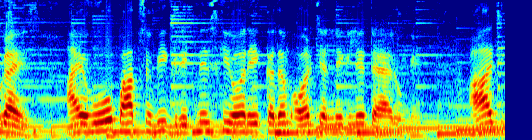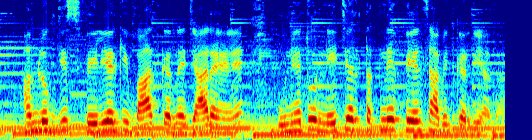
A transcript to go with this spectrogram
गाइस आई होप आप सभी ग्रेटनेस की ओर एक कदम और चलने के लिए तैयार होंगे। आज हम लोग जिस फेलियर की बात करने जा रहे हैं, उन्हें तो नेचर तक ने फेल साबित कर दिया था।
